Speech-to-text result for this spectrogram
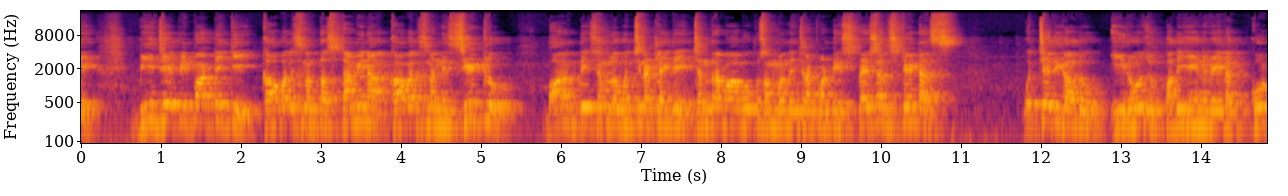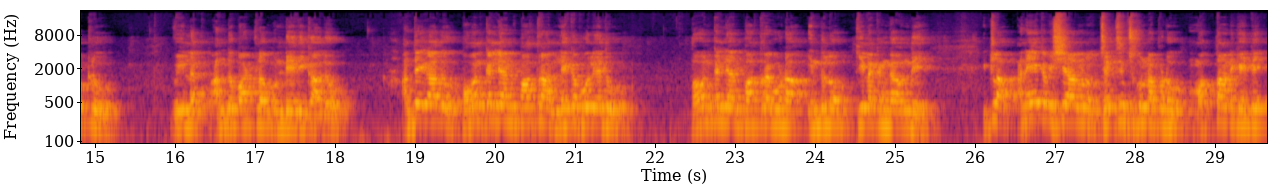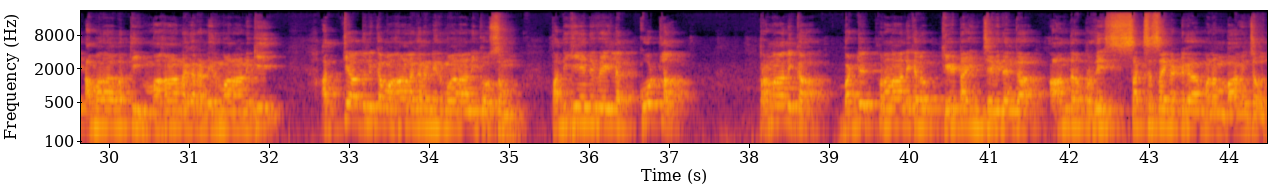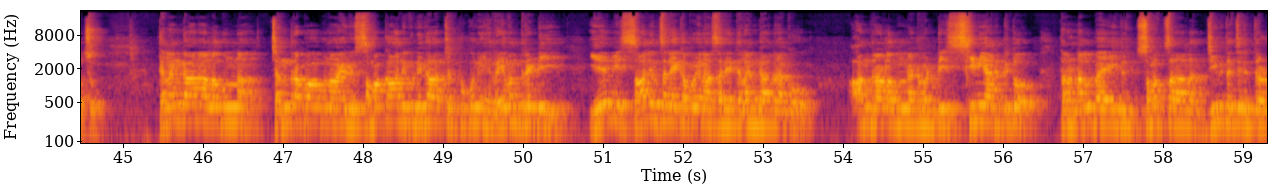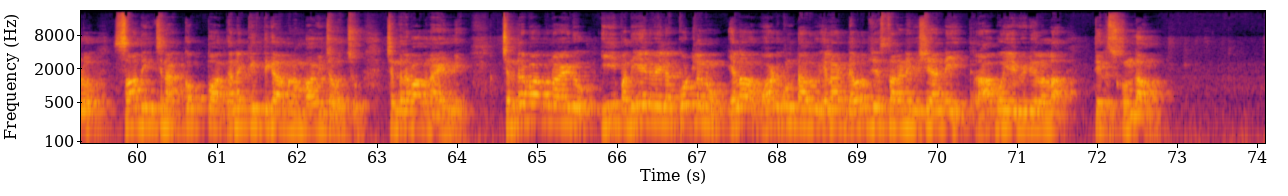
బీజేపీ పార్టీకి కావలసినంత స్టామినా కావలసినన్ని సీట్లు భారతదేశంలో వచ్చినట్లయితే చంద్రబాబుకు సంబంధించినటువంటి స్పెషల్ స్టేటస్ వచ్చేది కాదు. ఈరోజు పదిహేను వేల కోట్లు వీళ్ళకు అందుబాటులో ఉండేది కాదు. అంతేకాదు పవన్ కళ్యాణ్ పాత్ర లేకపోలేదు. పవన్ కళ్యాణ్ పాత్ర కూడా ఇందులో కీలకంగా ఉంది. ఇట్లా అనేక విషయాలను చర్చించుకున్నప్పుడు మొత్తానికైతే అమరావతి మహానగర నిర్మాణానికి అత్యాధునిక మహానగర నిర్మాణాని కోసం పదిహేను వేల కోట్ల ప్రణాళిక బడ్జెట్ ప్రణాళికలో కేటాయించే విధంగా ఆంధ్రప్రదేశ్ సక్సెస్ అయినట్టుగా మనం భావించవచ్చు. తెలంగాణలో ఉన్న చంద్రబాబు నాయుడు సమకాలికునిగా చెప్పుకుని రేవంత్ రెడ్డి ఏమీ సాధించలేకపోయినా సరే తెలంగాణకు ఆంధ్రాలో ఉన్నటువంటి సీనియారిటీతో తన నలభై ఐదు సంవత్సరాల జీవిత చరిత్రలో సాధించిన గొప్ప ఘనకీర్తిగా మనం భావించవచ్చు చంద్రబాబు నాయుడిని. చంద్రబాబు నాయుడు ఈ పదిహేను వేల కోట్లను ఎలా వాడుకుంటారు ఎలా డెవలప్ చేస్తారనే విషయాన్ని రాబోయే వీడియోలలో తెలుసుకుందాం.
